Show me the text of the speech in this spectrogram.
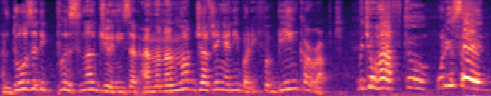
And those are the personal journeys that, and I'm not judging anybody for being corrupt. But you have to. What are you saying?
